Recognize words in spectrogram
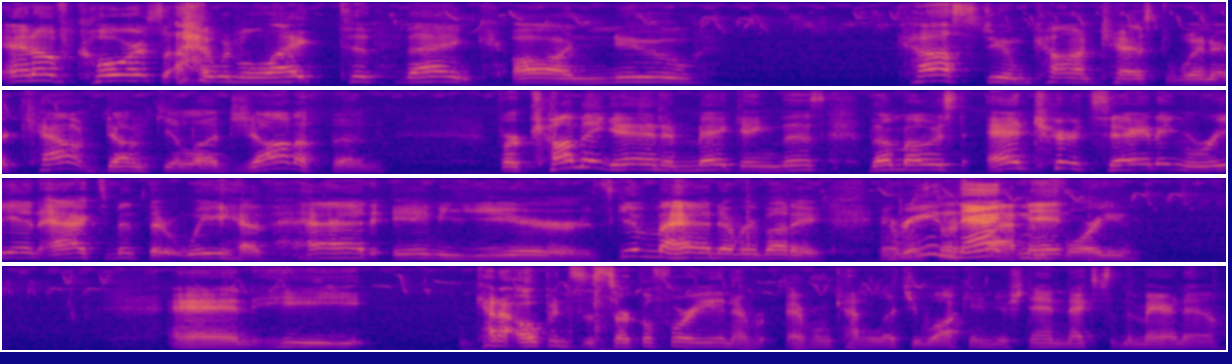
And of course, I would like to thank our new costume contest winner, Count Dunkula Jonathan, for coming in and making this the most entertaining reenactment that we have had in years. Give him a hand, everybody. Everyone Reenactment? for you. And he kind of opens the circle for you, and everyone kind of lets you walk in. You're standing next to the mayor now.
